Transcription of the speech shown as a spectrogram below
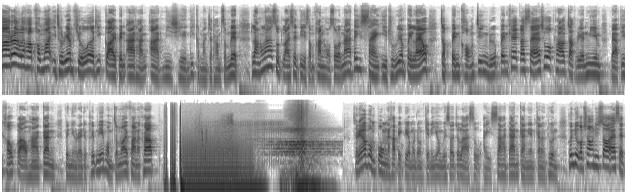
มาเรื่องแล้วครับคำว่า Ethereum Killer ที่กลายเป็นอาถรรพ์อาจมีเชนที่กำลังจะทำสำเร็จ หลังล่าสุดหลายสถิติสำคัญของ Solana ได้แซง Ethereum ไปแล้ว จะเป็นของจริงหรือเป็นแค่กระแสชั่วคราวจากเหรียญมีม แบบที่เขากล่าวหากัน เป็นอย่างไรเดี๋ยวคลิปนี้ผมจำเล่าให้ฟังนะครับ สวัสดีครับผมปงนะครับ เด็กเรียนมดมเกียรตินิยม วิศวจุฬาสู่ไอซ่าด้านการเงินการลงทุน คุณอยู่กับช่อง Digital Asset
